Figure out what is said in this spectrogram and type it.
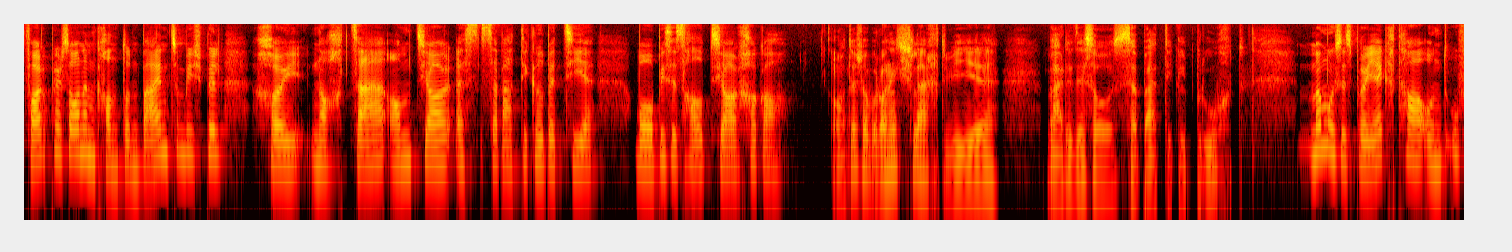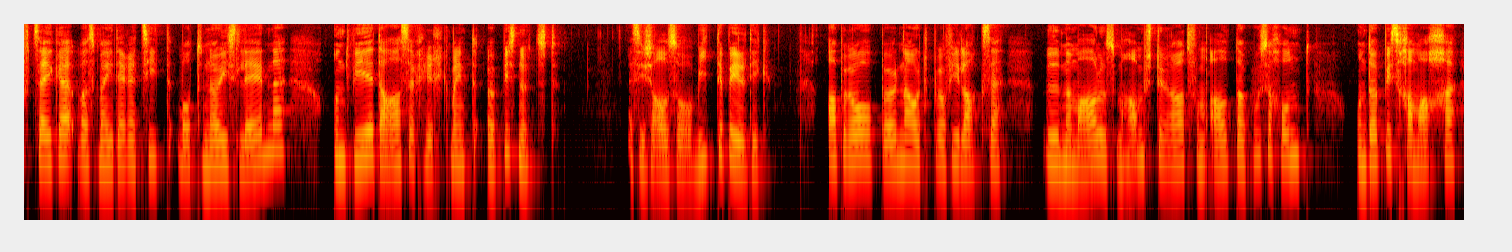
Pfarrpersonen im Kanton Bern zum Beispiel können nach zehn Amtsjahren ein Sabbatical beziehen, das bis ein halbes Jahr gehen kann. Ah, das ist aber auch nicht schlecht. Wie äh, werden denn so Sabbatical gebraucht? Man muss ein Projekt haben und aufzeigen, was man in dieser Zeit Neues lernen will und wie das der Kirchgemeinde etwas nützt. Es ist also Weiterbildung, aber auch Burnout-Prophylaxe, weil man mal aus dem Hamsterrad vom Alltag rauskommt und etwas machen kann,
